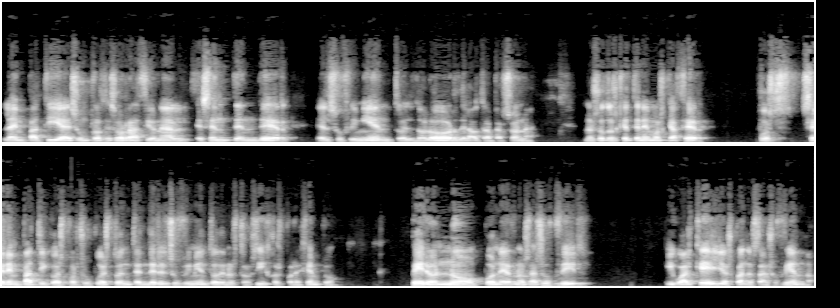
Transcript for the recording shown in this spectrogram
La empatía es un proceso racional, es entender el sufrimiento, el dolor de la otra persona. ¿Nosotros qué tenemos que hacer? Pues ser empáticos, por supuesto, entender el sufrimiento de nuestros hijos, por ejemplo, pero no ponernos a sufrir igual que ellos cuando están sufriendo,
